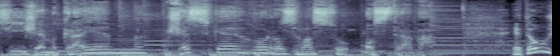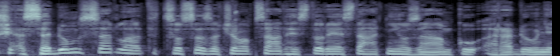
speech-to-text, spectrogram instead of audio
Křížem krajem Českého rozhlasu Ostrava. Je to už 700 let, co se začala psát historie státního zámku Raduň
